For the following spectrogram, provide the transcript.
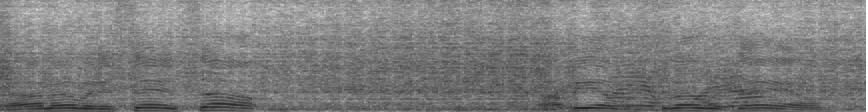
I don't know, but it says something. I'll be able to slow it down.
